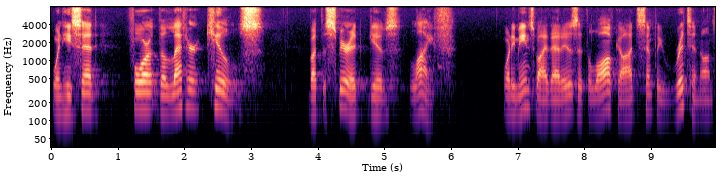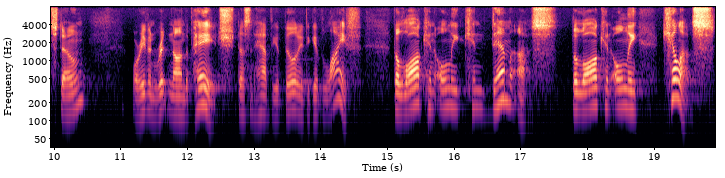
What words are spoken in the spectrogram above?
when he said, For the letter kills, but the Spirit gives life. What he means by that is that the law of God, simply written on stone, or even written on the page doesn't have the ability to give life. The law can only condemn us, the law can only kill us.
